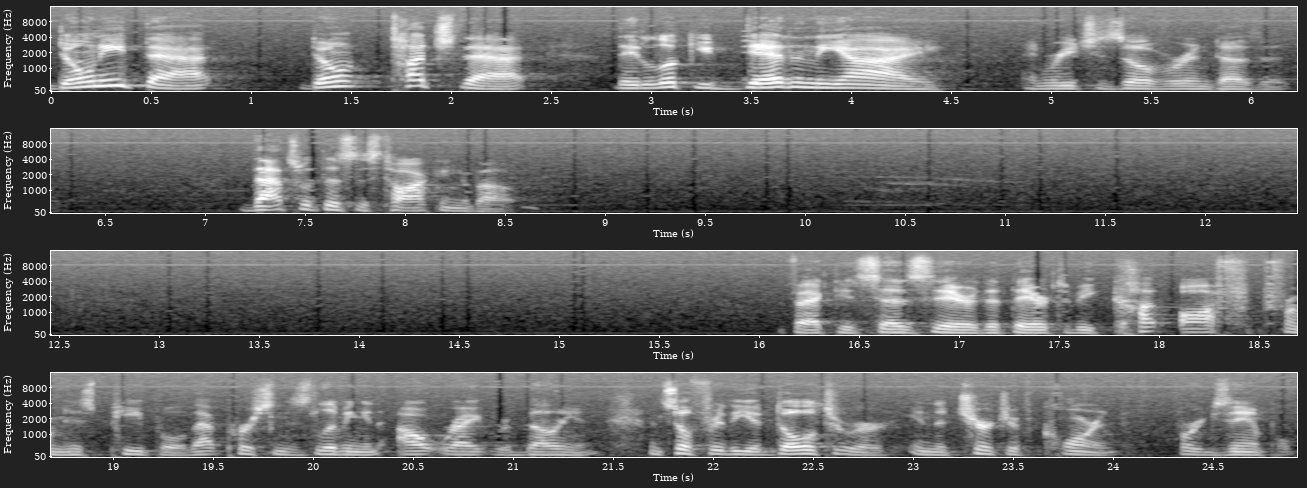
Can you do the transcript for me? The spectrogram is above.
don't eat that, don't touch that, they look you dead in the eye and reaches over and does it. That's what this is talking about. In fact, it says there that they are to be cut off from his people. That person is living in outright rebellion. And so, for the adulterer in the church of Corinth, for example,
